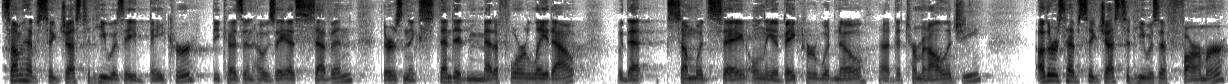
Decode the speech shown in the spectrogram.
Some have suggested he was a baker because in Hosea 7, there's an extended metaphor laid out that some would say only a baker would know uh, the terminology. Others have suggested he was a farmer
